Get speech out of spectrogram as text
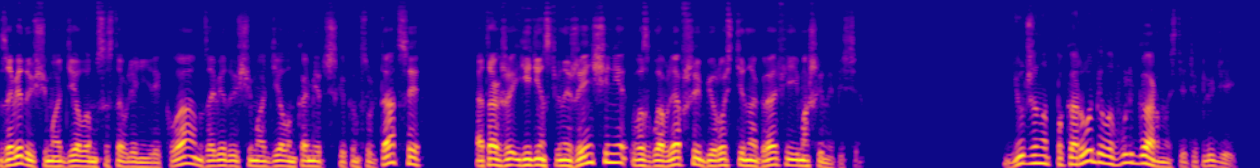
заведующему отделом составления реклам, заведующему отделом коммерческой консультации, а также единственной женщине, возглавлявшей бюро стенографии и машинописи. Юджина покоробила вульгарность этих людей.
